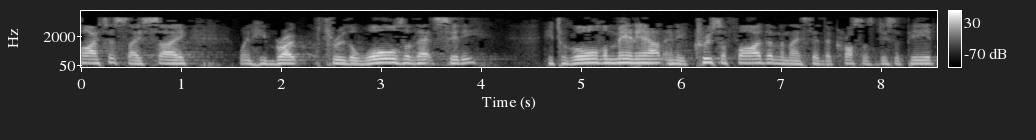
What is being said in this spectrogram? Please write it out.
Titus, they say, when he broke through the walls of that city, he took all the men out and he crucified them and they said the crosses disappeared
